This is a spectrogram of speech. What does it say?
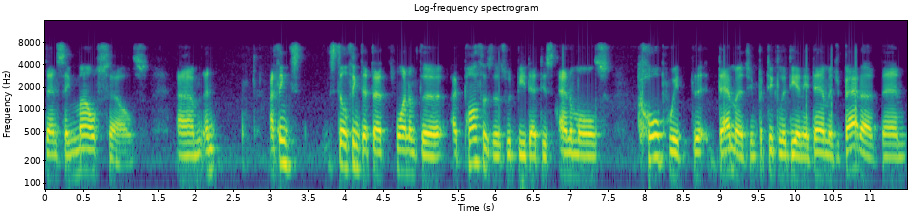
than say mouse cells, um, and I think still think that that's one of the hypotheses would be that these animals cope with the damage, in particular DNA damage, better than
